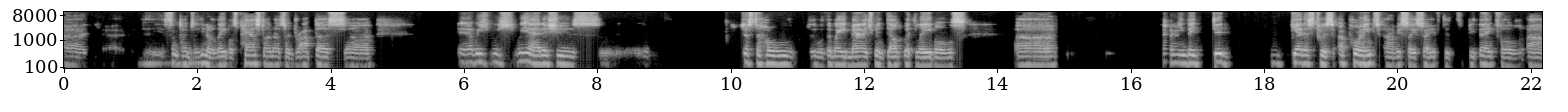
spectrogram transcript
uh, sometimes you know labels passed on us or dropped us uh, yeah we, we we had issues just the whole the way management dealt with labels uh, i mean they did get us to a, point obviously so you have to be thankful uh,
